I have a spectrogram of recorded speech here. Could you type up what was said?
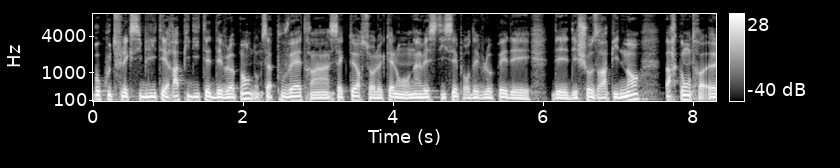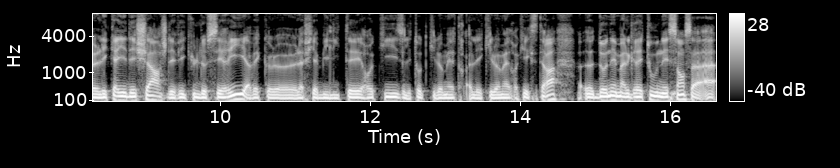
beaucoup de flexibilité, rapidité de développement. Donc ça pouvait être un secteur sur lequel on investissait pour développer des, choses rapidement. Par contre, les cahiers des charges des véhicules de série, avec la fiabilité requise, les taux de kilomètres, les kilomètres requis, etc., euh, donnaient malgré tout naissance à,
